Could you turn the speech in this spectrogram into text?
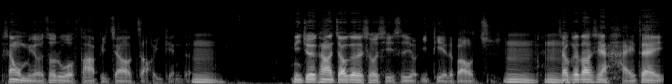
像我们有时候如果发比较早一点的，嗯，你就会看到焦哥的时候，其实有一叠的报纸，嗯嗯，焦哥到现在还在。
